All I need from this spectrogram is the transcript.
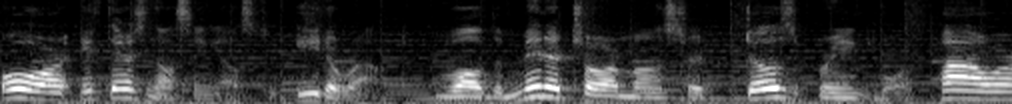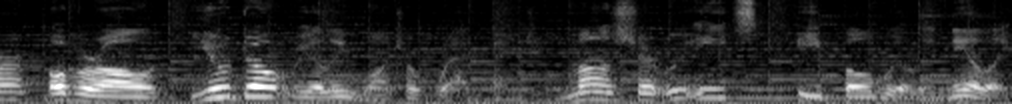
or if there's nothing else to eat around. While the Minotaur monster does bring more power, overall you don't really want a rampaging monster who eats people willy-nilly.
